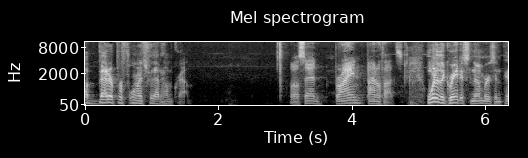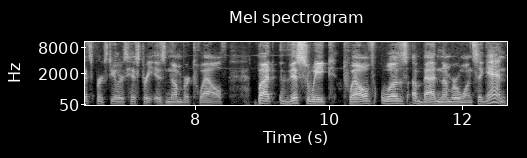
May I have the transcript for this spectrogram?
a better performance for that home crowd. Well said. Brian, final thoughts. One of the greatest numbers in Pittsburgh Steelers history is number 12. But this week, 12 was a bad number once again.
